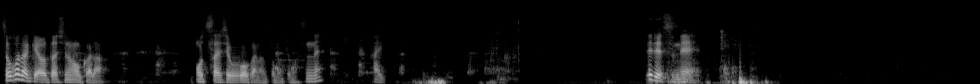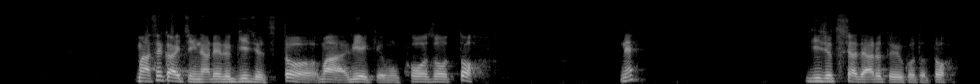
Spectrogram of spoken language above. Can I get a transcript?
そこだけは私の方からお伝えしておこうかなと思ってますね。はい。でですね、まあ世界一になれる技術と、まあ利益を生む構造と、ね、技術者であるということと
